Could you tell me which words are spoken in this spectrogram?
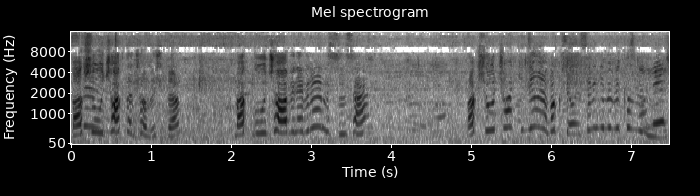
Bak şu uçak da çalıştı. Bak bu uçağa binebilir misin sen? Bak şu uçak gidiyor ya bak senin gibi bir kız binmiş.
